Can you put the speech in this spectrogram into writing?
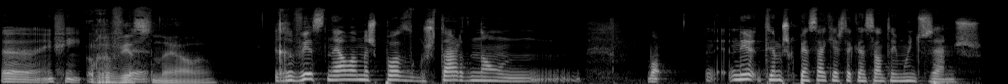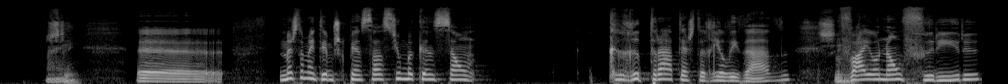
uh, enfim. Revê-se uh, nela. Revê-se nela, mas pode gostar de não. Bom, temos que pensar que esta canção tem muitos anos. É? Sim. Uh, mas também temos que pensar se uma canção que retrata esta realidade Sim. vai ou não ferir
